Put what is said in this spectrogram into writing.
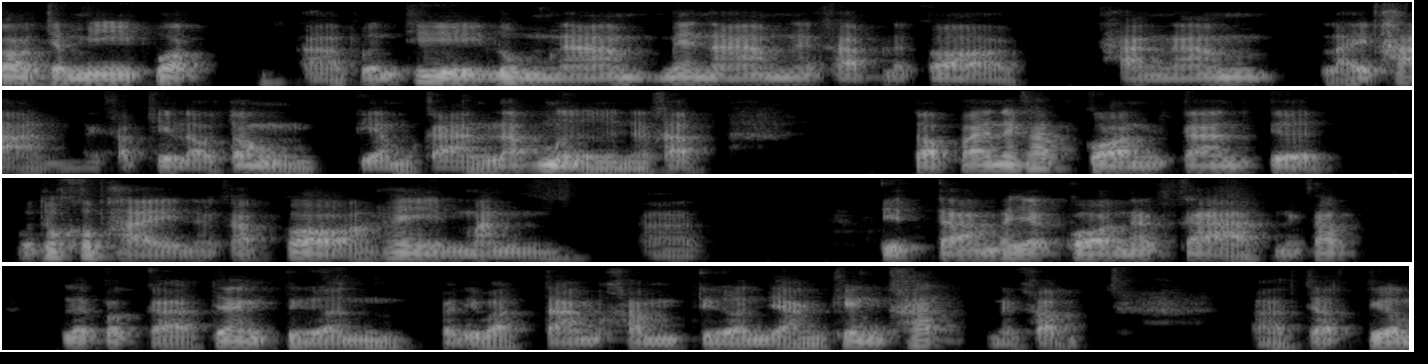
ก็จะมีพวก พื้นที่ลุ่มน้ำแม่น้ำนะครับ แล้วก็ทางน้ำไหลผ่านนะครับ ที่เราต้องเตรียมการรับมือนะครับ ต่อไปนะครับก่อนการเกิดอุทกภัยนะครับ ก็ให้มันติดตามพยากรณ์อากาศนะครับ และประกาศแจ้งเตือนปฏิบัติตามคำเตือนอย่างเคร่งครัดนะครับจัดเตรียม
